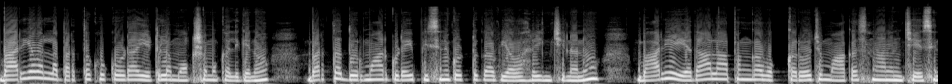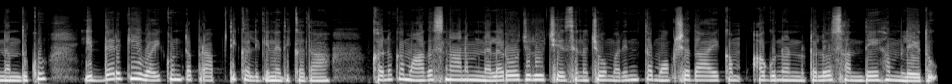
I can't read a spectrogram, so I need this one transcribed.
భార్య వల్ల భర్తకు కూడా ఎటుల మోక్షము కలిగెను? భర్త దుర్మార్గుడై పిసినిగొట్టుగా వ్యవహరించినను? భార్య యథాలాపంగా ఒక్కరోజు మాఘస్నానం చేసినందుకు ఇద్దరికీ వైకుంఠ ప్రాప్తి కలిగినది కదా. కనుక మాఘస్నానం నెల రోజులు చేసినచో మరింత మోక్షదాయకం అగునన్నుటలో సందేహం లేదు.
